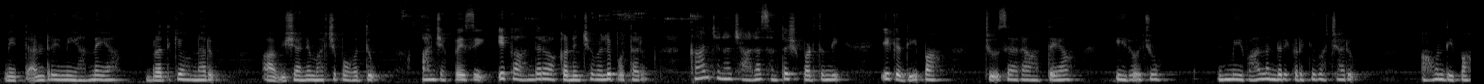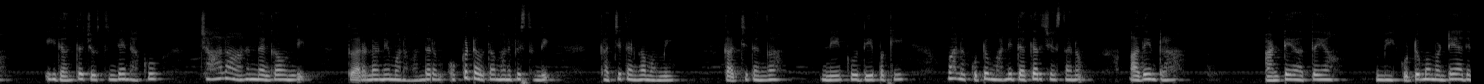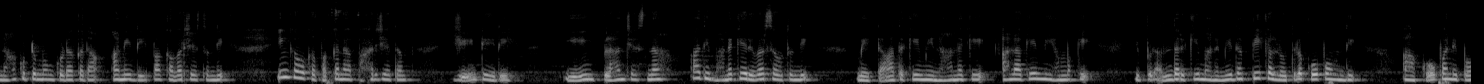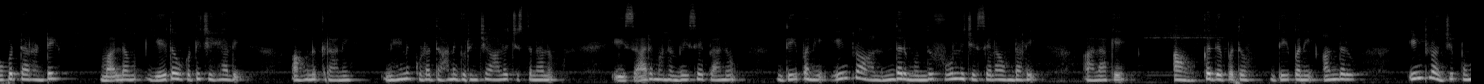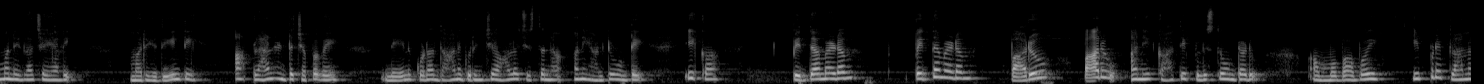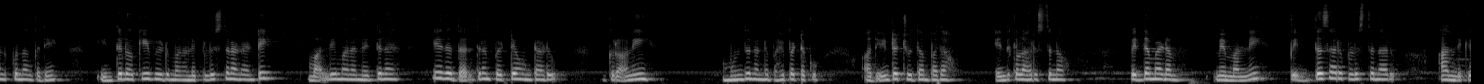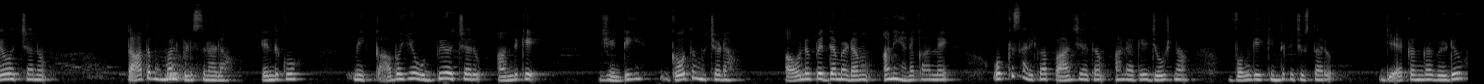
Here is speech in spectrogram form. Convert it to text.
నీ తండ్రి నీ అన్నయ్య బ్రతికే ఉన్నారు. ఆ విషయాన్ని మర్చిపోవద్దు అని చెప్పేసి ఇక అందరూ అక్కడి నుంచి వెళ్ళిపోతారు. కాంచన చాలా సంతోషపడుతుంది. ఇక దీప చూసారా అత్తయ్య? ఈరోజు మీ వాళ్ళందరూ ఇక్కడికి వచ్చారు. అవును దీప ఇదంతా చూస్తుంటే నాకు చాలా ఆనందంగా ఉంది. త్వరలోనే మనమందరం ఒక్కటవుతాం అనిపిస్తుంది. ఖచ్చితంగా మమ్మీ ఖచ్చితంగా నీకు దీపకి వాళ్ళ కుటుంబాన్ని దగ్గర చేస్తాను. అదేంట్రా? అంటే అత్తయ్య మీ కుటుంబం అంటే అది నా కుటుంబం కూడా కదా అని దీప కవర్ చేస్తుంది. ఇంకా ఒక పక్కన పారిజాతం ఏంటి ఇది? ఏం ప్లాన్ చేసినా అది మనకే రివర్స్ అవుతుంది. మీ తాతకి మీ నాన్నకి అలాగే మీ అమ్మకి. ఇప్పుడు అందరికీ మన మీద పీకల లోతుల కోపం ఉంది. ఆ కోపాన్ని పోగొట్టాలంటే మల్లం ఏదో ఒకటి చేయాలి. అవును క్రాని నేను కూడా దాని గురించి ఆలోచిస్తున్నాను. ఈసారి మనం వేసే ప్లాను దీపని ఇంట్లో వాళ్ళందరి ముందు ఫూల్ని చేసేలా ఉండాలి. అలాగే ఆ ఒక్క దెబ్బతో దీపని అందరూ ఇంట్లోంచి పొమ్మనిలా చేయాలి. మరి అదేంటి? ఆ ప్లాన్ అంటే చెప్పవే. నేను కూడా దాని గురించి ఆలోచిస్తున్నా అని అంటూ ఉంటే ఇక పెద్ద మేడం పెద్ద మేడం పారు పారు అని కార్తీక్ పిలుస్తూ ఉంటాడు. అమ్మ బాబోయ్ ఇప్పుడే ప్లాన్ అనుకున్నాం కదే. ఇంతలోకి వీడు మనల్ని పిలుస్తున్నాడంటే మళ్ళీ మన నెత్తిన ఏదో దరిద్రం పెట్టే ఉంటాడు. గ్రానీ ముందు నన్ను భయపెట్టకు. అదేంటో చూద్దాం పదా. ఎందుకలా అరుస్తున్నావు? పెద్ద మేడం మిమ్మల్ని పెద్దసారి పిలుస్తున్నారు. అందుకే వచ్చాను. తాత మమ్మల్ని పిలుస్తున్నాడా? ఎందుకు? మీ కాబోయే ఉడ్బి వచ్చారు. అందుకే. ఏంటి? గౌతమ్ వచ్చాడా? అవును పెద్ద మేడం అని వెనకాలనే ఒక్కసారిగా పారిజాతం అలాగే జోష్న వంగి కిందకి చూస్తారు. ఏకంగా వీడు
